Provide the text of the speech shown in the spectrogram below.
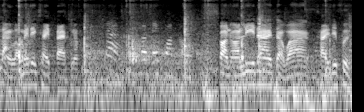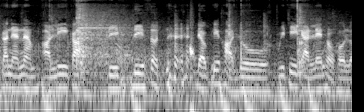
หลังเราไม่ได้ใช้แป๊กเนาะใช่เราใช้ความเอาก่อนออลลี่ได้แต่ว่าใครที่ฝึกก็แนะนำออลลี่ก็ดีดีสุด เดี๋ยวพี่ขอดูวิธีการเล่นของโคโล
